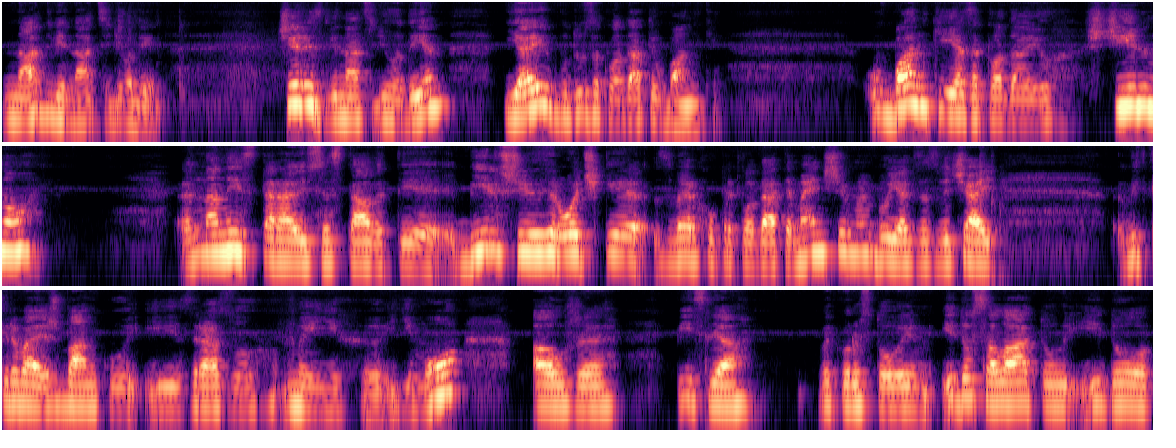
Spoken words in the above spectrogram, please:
на 12 годин. Через 12 годин я їх буду закладати в банки. У банки я закладаю щільно. На низ стараюся ставити більші огірочки, зверху прикладати меншими, бо, як зазвичай, відкриваєш банку і зразу ми їх їмо, а вже після використовуємо і до салату, і до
